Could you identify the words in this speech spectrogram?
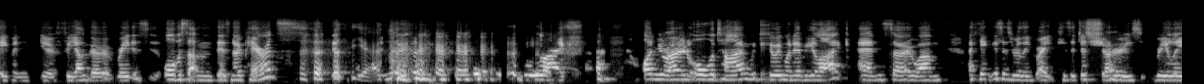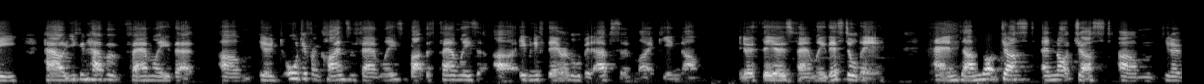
even you know for younger readers, all of a sudden there's no parents. yeah, be like on your own all the time, with doing whatever you like. And so um, I think this is really great because it just shows really how you can have a family that um, you know, all different kinds of families, but the families, uh, even if they're a little bit absent, like in, um, you know, Theo's family, they're still there, and um, not just and not just um, you know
